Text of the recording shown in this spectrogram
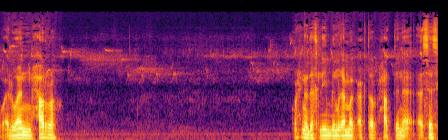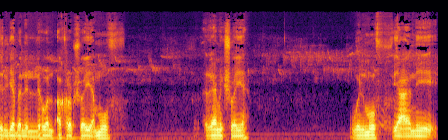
وألوان حارة. وإحنا داخلين بنغمق أكتر حطينا أساس الجبل اللي هو الأقرب شوية موف. غامق شوية. والموف يعني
